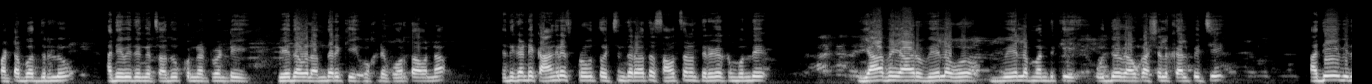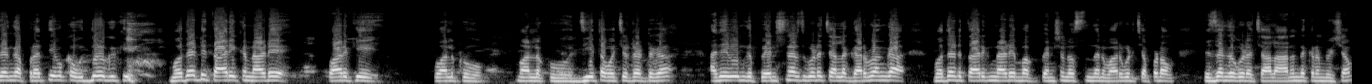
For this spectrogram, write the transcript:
పట్టభద్రులు అదేవిధంగా చదువుకున్నటువంటి మేధావులందరికీ ఒకటి కోరుతా ఉన్నా. ఎందుకంటే కాంగ్రెస్ ప్రభుత్వం వచ్చిన తర్వాత సంవత్సరం తిరగక ముందే యాభై ఆరు వేల ఓ- వేల మందికి ఉద్యోగ అవకాశాలు కల్పించి అదేవిధంగా ప్రతి ఒక్క ఉద్యోగికి మొదటి తారీఖు నాడే వారికి వాళ్ళకు వాళ్ళకు జీతం వచ్చేటట్టుగా అదేవిధంగా పెన్షనర్స్ కూడా చాలా గర్వంగా మొదటి తారీఖు నాడే మాకు పెన్షన్ వస్తుందని వారు కూడా చెప్పడం నిజంగా కూడా చాలా ఆనందకరమైన విషయం.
